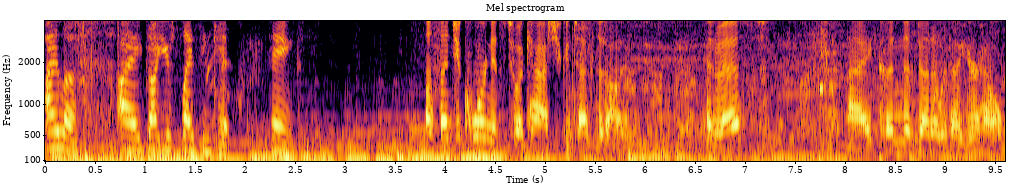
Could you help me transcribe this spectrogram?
Isla, I got your slicing kit. Thanks. I'll send you coordinates to a cache you can test it on. And Miss, I couldn't have done it without your help.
